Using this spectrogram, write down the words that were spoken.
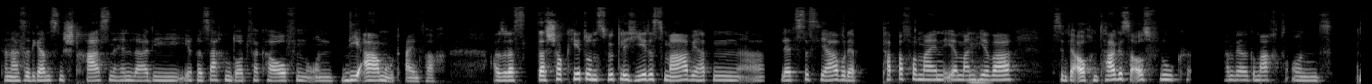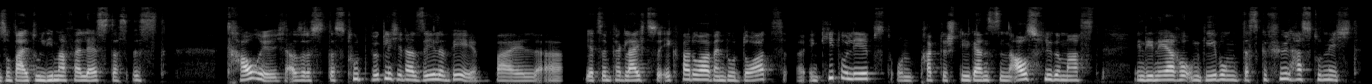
Dann hast du die ganzen Straßenhändler, die ihre Sachen dort verkaufen und die Armut einfach. Also das, das schockiert uns wirklich jedes Mal. Wir hatten äh, letztes Jahr, wo der Papa von meinem Ehemann mhm. hier war, sind wir auch einen Tagesausflug haben wir gemacht und sobald du Lima verlässt, das ist traurig. Also das, das tut wirklich in der Seele weh, weil äh, jetzt im Vergleich zu Ecuador, wenn du dort äh, in Quito lebst und praktisch die ganzen Ausflüge machst in die nähere Umgebung, das Gefühl hast du nicht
